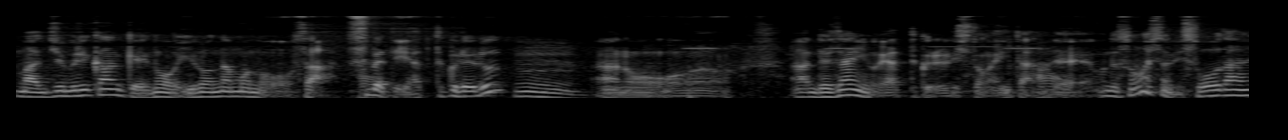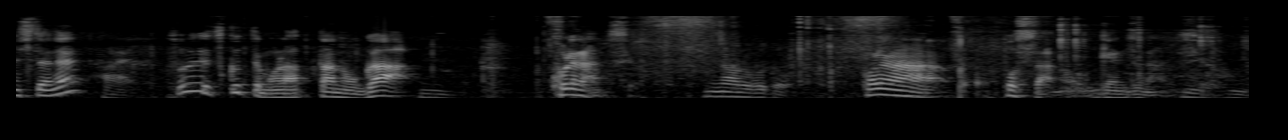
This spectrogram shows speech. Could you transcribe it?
まあ、ジブリ関係のいろんなものをさ全てやってくれる、はい。うん、あのデザインをやってくれる人がいたんではい、でその人に相談してね、はい、それで作ってもらったのが、うん、これなんですよ。なるほど。これがポスターの原図なんですよ、うん、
